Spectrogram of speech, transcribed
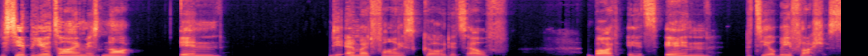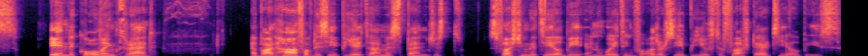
the CPU time is not in the madvise code itself, but it's in the TLB flushes. In the calling thread, about half of the CPU time is spent just flushing the TLB and waiting for other CPUs to flush their TLBs.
